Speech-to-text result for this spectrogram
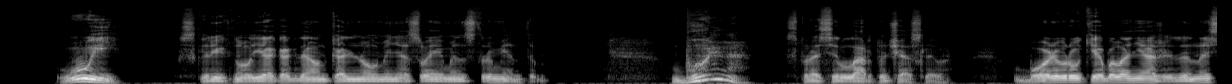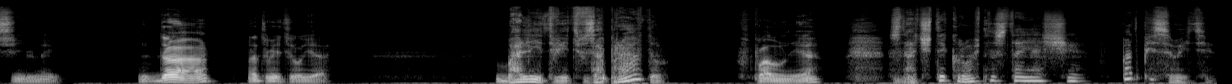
— Уй! — вскрикнул я, когда он кольнул меня своим инструментом. — Больно? — спросил Ларт участливо. Боль в руке была неожиданно сильной. — Да, — ответил я. — Болит ведь взаправду? — Вполне. Значит, и кровь настоящая. Подписывайте.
